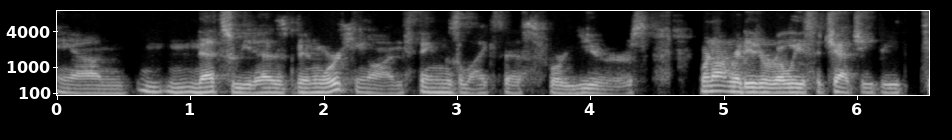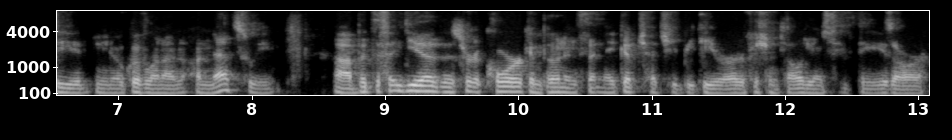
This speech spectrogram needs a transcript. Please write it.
and NetSuite has been working on things like this for years. We're not ready to release a ChatGPT, you know, equivalent on, on NetSuite, uh, but this idea, the sort of core components that make up ChatGPT or artificial intelligence these days are,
